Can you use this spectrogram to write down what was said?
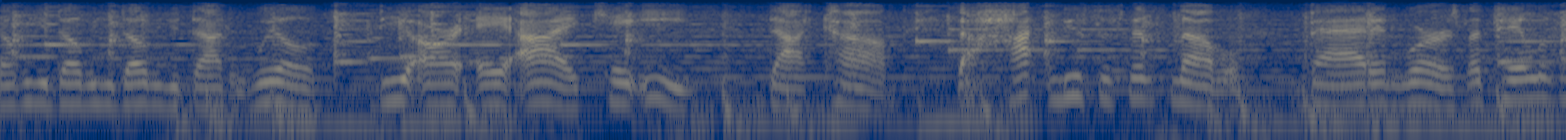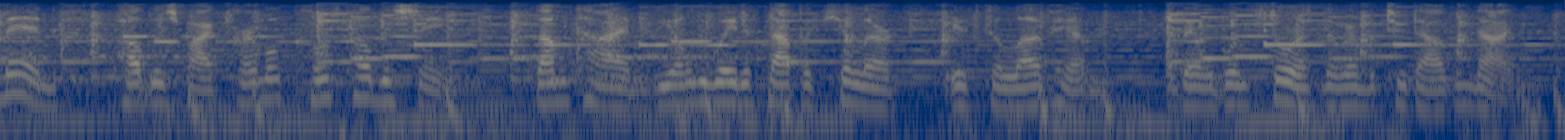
www.will.drake.com. The hot new suspense novel, Bad and Worse, A Tale of Men, published by Primal Coast Publishing. Sometimes the only way to stop a killer is to love him. Available in stores November 2009.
